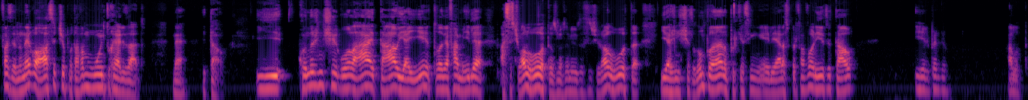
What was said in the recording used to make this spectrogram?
fazendo negócio, e, tipo, eu tava muito realizado, né? E tal. E quando a gente chegou lá e tal, e aí toda a minha família assistiu a luta, os meus amigos assistiram a luta, e a gente tinha todo um plano, porque assim, ele era super favorito e tal. E ele perdeu a luta.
